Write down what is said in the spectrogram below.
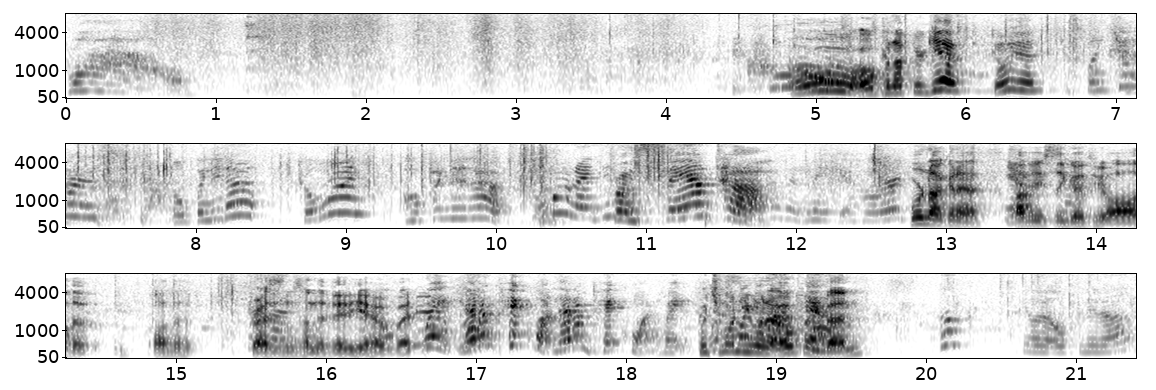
Wow. Cool. Oh, open up your gift. Go ahead. One's yours. Open it up. Go on. Open it up. Come on. I didn't. From Santa. make it hard. We're not gonna Yeah. obviously go through all the all the presents on the video, but Wait, let him pick one. Let him pick one. Wait. which one do you want to open, now? Ben? You want to open it up?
